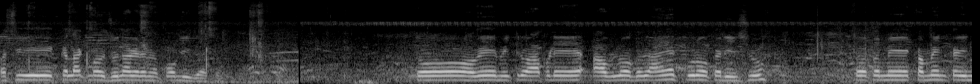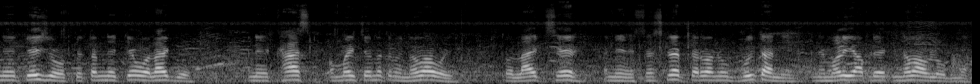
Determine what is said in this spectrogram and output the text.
પછી કલાકમાં જુનાગઢ અમે પહોંચી જશું. તો હવે મિત્રો આપણે આ વ્લોગ હવે અહીંયા જ પૂરો કરીશું. તો તમે કમેન્ટ કરીને કહેજો કે તમને કેવો લાગ્યો. અને ખાસ અમારી ચેનલ તમે નવા હોય તો લાઈક, શેર અને સબસ્ક્રાઈબ કરવાનું ભૂલતા નહીં. અને મળીએ આપણે એક નવા વ્લોગમાં.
